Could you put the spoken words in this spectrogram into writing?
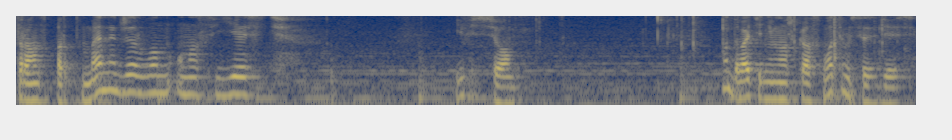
транспорт-менеджер вон у нас есть. И все. Ну, давайте немножко осмотримся здесь.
